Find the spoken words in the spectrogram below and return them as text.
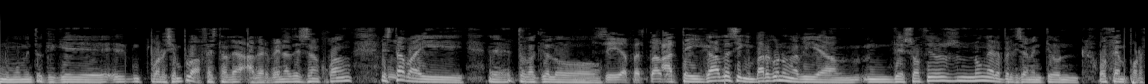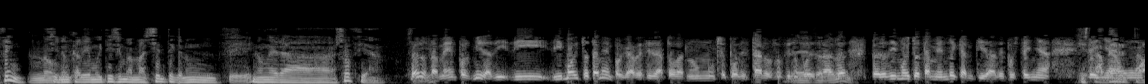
no momento que, que eh, por exemplo, a festa da verbena de San Juan estaba aí eh, todo aquilo sí, acertado. ateigada, sin embargo, non había mm, de socios non era precisamente un, o 100%, no. sino que había moitísima máis xente que non, sí. non era socia Bueno, tamén, pois mira, di, di, di moito tamén, porque a veces a todas non, non se pode estar, o socio non pode estar, pero di moito tamén de cantidade, pois teña, teña unha,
